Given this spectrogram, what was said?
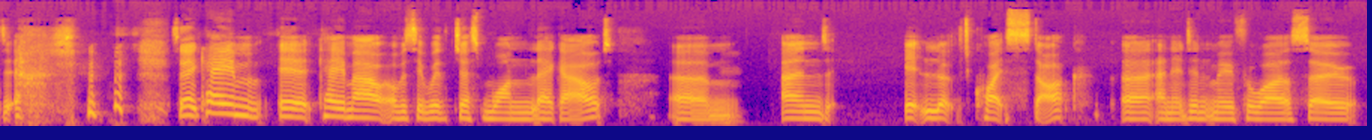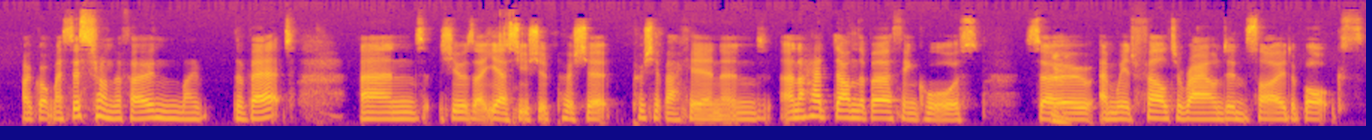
so it came it came out obviously with just one leg out, um, and it looked quite stuck uh, and it didn't move for a while. So I got my sister on the phone, my the vet, and she was like, "Yes, you should push it, push it back in." And and I had done the birthing course, so yeah. and we had felt around inside a box,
